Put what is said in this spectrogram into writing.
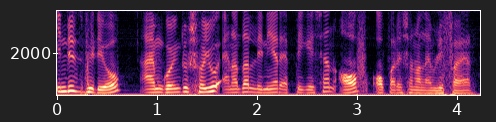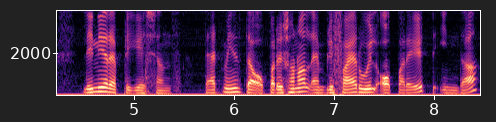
In this video, I am going to show you another linear application of operational amplifier. Linear applications. That means the operational amplifier will operate in the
